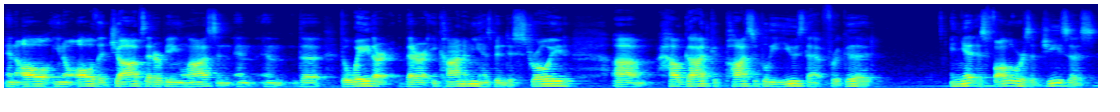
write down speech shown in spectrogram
and all you know all the jobs that are being lost and, and, and the the way that our, that our economy has been destroyed um, how God could possibly use that for good. And yet as followers of Jesus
